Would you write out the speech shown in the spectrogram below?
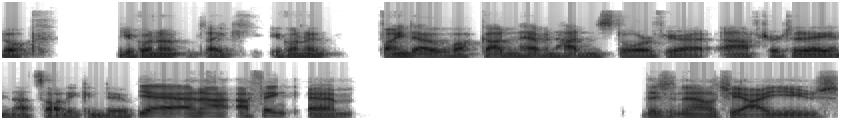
look, you're gonna like you're gonna find out what God in heaven had in store for you after today, and that's all he can do. Yeah, and I, I think um, there's an analogy I use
